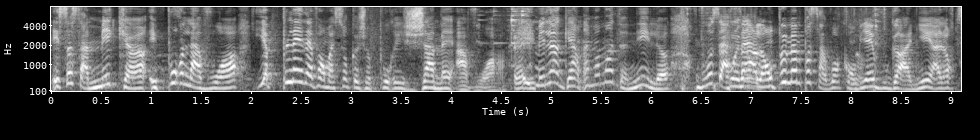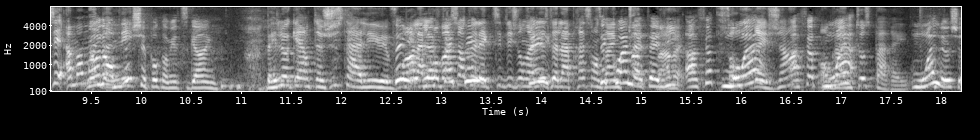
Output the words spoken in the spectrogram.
Et ça, ça m'écœure. Et pour l'avoir, il y a plein d'informations que je pourrais jamais avoir. Hey. Mais là, regarde, à un moment donné, là, vos Ouais, affaires, non. là, on peut même pas savoir combien vous gagnez. Alors, tu sais, à un moment Non, non, donné, plus, je sais pas combien tu gagnes. ben là, regarde, t'as juste à aller T'sais, voir la convention collective des journalistes de la presse. On gagne quoi, tous- Nathalie? Ouais. En fait, Sauf moi, en fait, on moi, gagne tous pareil. Moi, là, je.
